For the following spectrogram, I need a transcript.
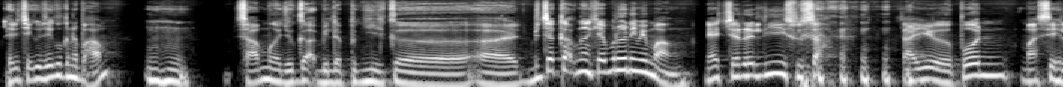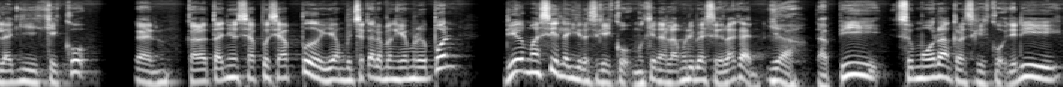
Jadi cikgu-cikgu kena faham. Mhm. Sama juga bila pergi ke uh, bercakap dengan kamera ni memang naturally susah. Saya pun masih lagi kekok kan. Kalau tanya siapa-siapa yang bercakap depan kamera pun dia masih lagi rasa kekok. Mungkin dah lama dia biasa lah kan. Ya. Tapi semua orang akan rasa kekok. Jadi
